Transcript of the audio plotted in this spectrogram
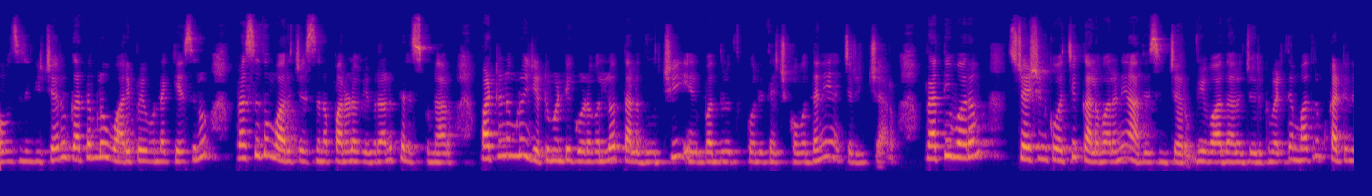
కౌన్సిలింగ్ ఇచ్చారు. గతంలో వారిపై ఉన్న కేసులు ప్రస్తుతం వారు చేస్తున్న పనుల వివరాలు తెలుసుకున్నారు. పట్టణంలో ఎటువంటి గొడవల్లో తలదూర్చి ఇబ్బందులు కొని తెచ్చుకోవద్దని హెచ్చరించారు. ప్రతి వారం స్టేషన్కు వచ్చి కలవాలని ఆదేశించారు. వివాదాల జోలికి వెళ్తే మాత్రం కఠిన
